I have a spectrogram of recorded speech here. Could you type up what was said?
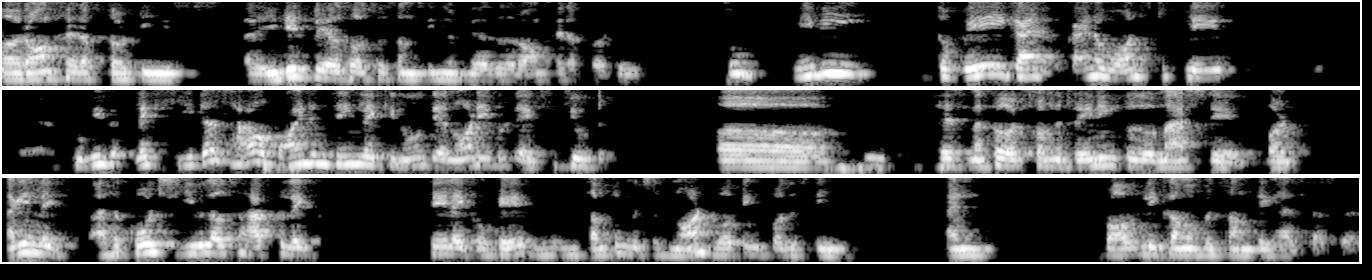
uh, wrong side of 30s. Uh, Indian players also some senior players are the wrong side of 30s. So maybe the way he kind kind of wants to play to be like he does have a point in saying like you know they're not able to execute uh, his methods from the training to the match day. But again, like as a coach, he will also have to like say like okay, this is something which is not working for this team, and probably come up with something else as well.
